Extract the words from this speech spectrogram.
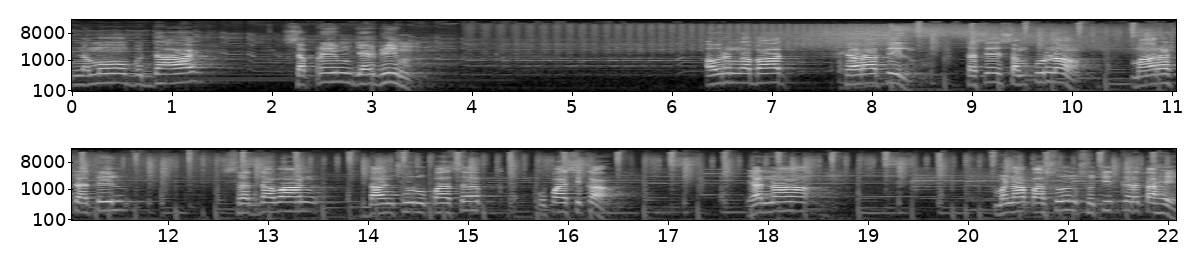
नमो बुद्धाय सप्रेम जय भीम. औरंगाबाद शहरातील तसेच संपूर्ण महाराष्ट्रातील श्रद्धावान दानशूर उपासक उपासिका यांना मनापासून सूचित करत आहे.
